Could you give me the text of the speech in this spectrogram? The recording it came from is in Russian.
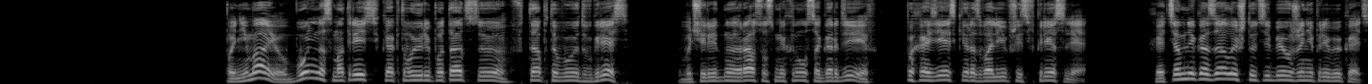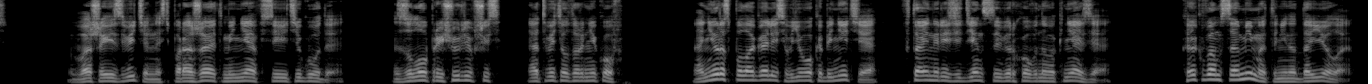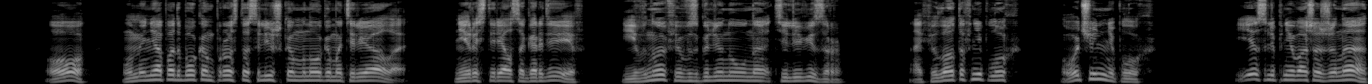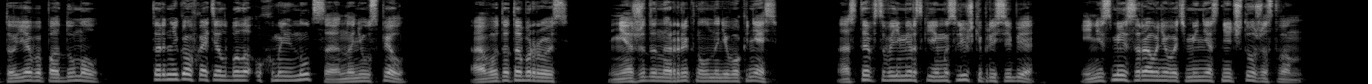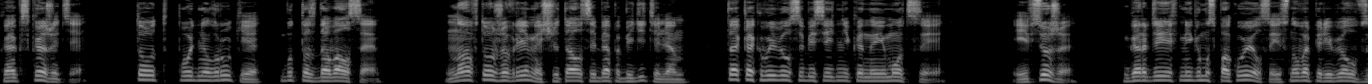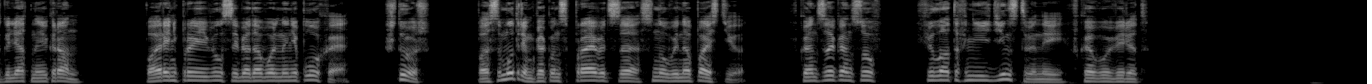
«Понимаю, больно смотреть, как твою репутацию втаптывают в грязь», в очередной раз усмехнулся Гордеев, по-хозяйски развалившись в кресле, Хотя мне казалось, что тебе уже не привыкать. Ваша извительность поражает меня все эти годы. Зло прищурившись, ответил Турников. Они располагались в его кабинете в тайной резиденции Верховного князя. Как вам самим это не надоело? О, у меня под боком просто слишком много материала. Не растерялся Гордеев и вновь взглянул на телевизор. А Филатов неплох, очень неплох. Если б не ваша жена, то я бы подумал... Торников хотел было ухмыльнуться, но не успел. А вот это брось! Неожиданно рыкнул на него князь. Оставь свои мерзкие мыслишки при себе и не смей сравнивать меня с ничтожеством. Как скажете. Тот поднял руки, будто сдавался. Но в то же время считал себя победителем, так как вывел собеседника на эмоции. И все же, Гордеев мигом успокоился и снова перевел взгляд на экран. Парень проявил себя довольно неплохо. Что ж, посмотрим, как он справится с новой напастью. В конце концов, Филатов не единственный, в кого верят.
